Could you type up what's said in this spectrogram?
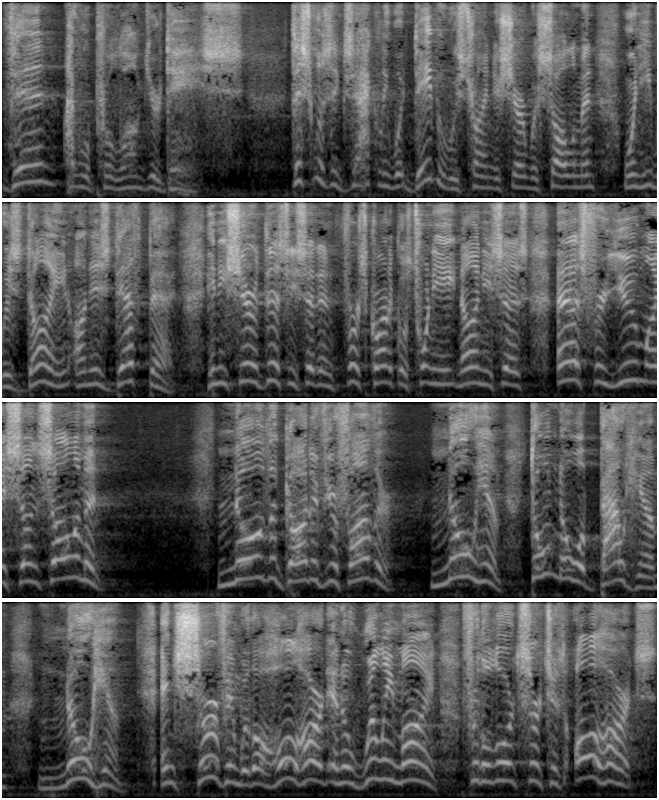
then I will prolong your days." This was exactly what David was trying to share with Solomon when he was dying on his deathbed. And he shared this. He said in 1 Chronicles 28 9, he says, As for you, my son Solomon, know the God of your father. Know him. Don't know about him. Know him. And serve him with a whole heart and a willing mind. For the Lord searches all hearts.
